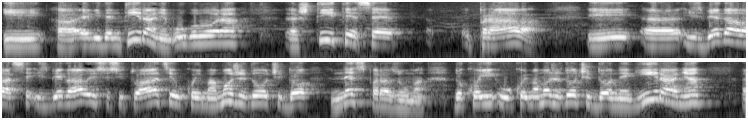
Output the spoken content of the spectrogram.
i e, evidentiranjem ugovora e, štite se prava i e, izbjegava se izbjegavaju se situacije u kojima može doći do nesporazuma do koji u kojima može doći do negiranja e,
